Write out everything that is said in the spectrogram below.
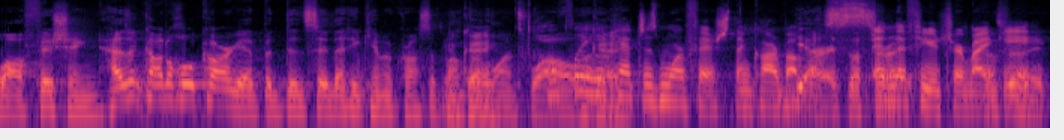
while fishing. Hasn't caught a whole car yet, but did say that he came across a bumper Okay. once while. Hopefully okay. he catches more fish than car bumpers that's in the future, Mikey. right.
